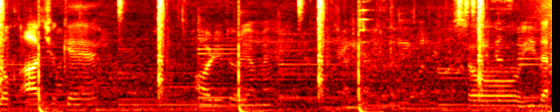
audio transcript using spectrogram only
लोग आ चुके हैं ऑडिटोरियम में। सो इधर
